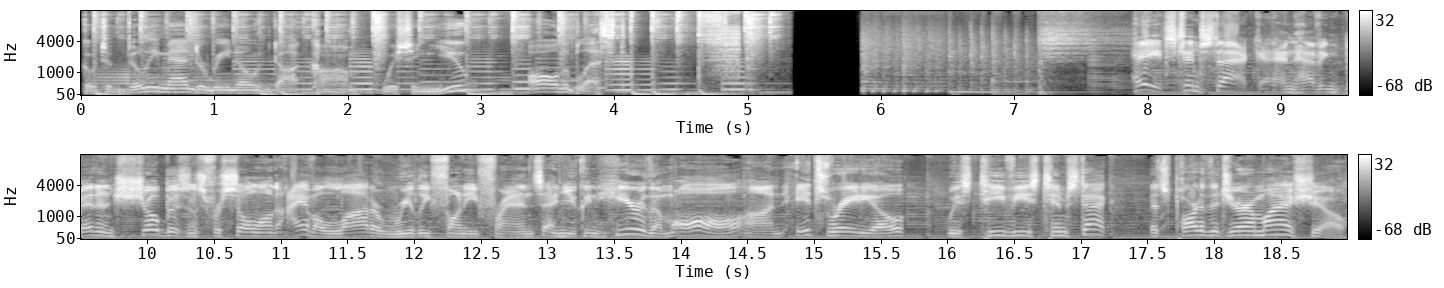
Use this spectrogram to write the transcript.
go to billymandarino.com. Wishing you all the blessed. Hey, it's Tim Stack, and having been in show business for so long, I have a lot of really funny friends, and you can hear them all on It's Radio with TV's Tim Stack. That's part of the Jeremiah Show.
